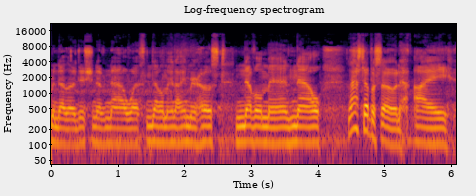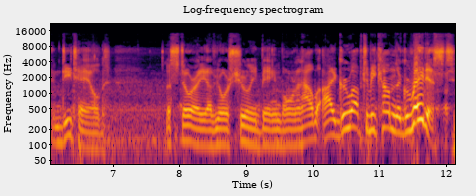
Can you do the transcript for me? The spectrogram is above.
to another edition of Now with Neville Man. I am your host, Neville Man. Now, last episode, I detailed the story of yours truly being born and how I grew up to become the greatest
